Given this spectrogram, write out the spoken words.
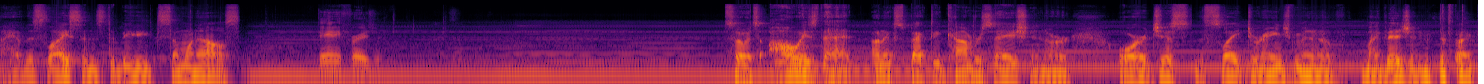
I have this license to be someone else. Danny Frazier. So it's always that unexpected conversation or or just the slight derangement of my vision. like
